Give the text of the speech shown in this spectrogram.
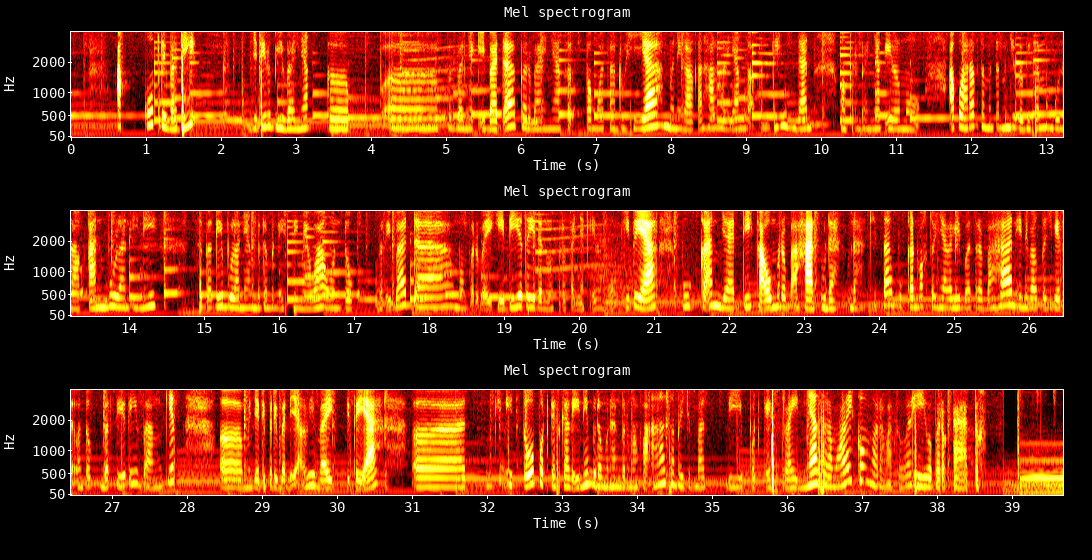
aku pribadi jadi lebih banyak ke uh, perbanyak ibadah, perbanyak penguatan ruhiyah, meninggalkan hal-hal yang gak penting dan memperbanyak ilmu. Aku harap teman-teman juga bisa menggunakan bulan ini sebagai bulan yang benar-benar istimewa untuk beribadah, memperbaiki diri dan memperbanyak ilmu gitu ya. Bukan jadi kaum rebahan. Udah udah kita bukan waktunya lagi buat rebahan, ini waktunya kita untuk berdiri, bangkit uh, menjadi pribadi yang lebih baik gitu ya. Uh, mungkin itu podcast kali ini. Mudah-mudahan bermanfaat. Sampai jumpa di podcast lainnya. Assalamualaikum warahmatullahi wabarakatuh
